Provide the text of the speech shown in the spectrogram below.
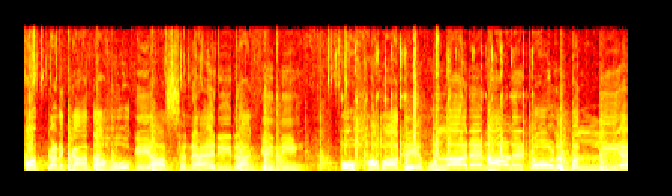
ਹੋ ਕਣਕਾਂ ਦਾ ਹੋ ਗਿਆ ਸੁਨਹਿਰੀ ਰੰਗ ਨੀ। ਉਹ ਹਵਾ ਦੇ ਹੁਲਾਰੇ ਨਾਲ ਡੋਲ ਬੱਲੀਏ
